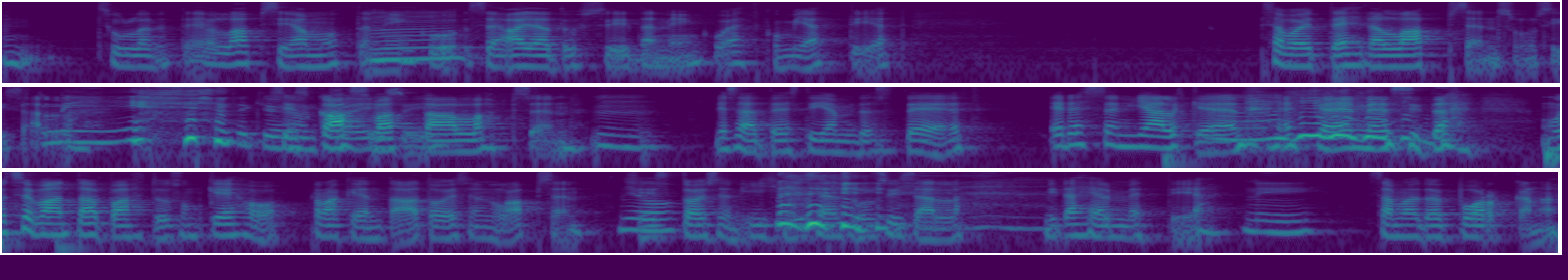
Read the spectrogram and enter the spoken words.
mm, sulla nyt ei ole lapsia, mutta Mm. mm. niin kuin se ajatus siitä, niin kuin, että kun miettii, että sä voit tehdä lapsen sun sisällä. Niin. Sekin siis kasvattaa lapsen. crazy. Mm. Ja sä et edes tiedä, mitä sä teet. Edes sen jälkeen, ehkä ennen sitä. Mutta se vaan tapahtuu, sun keho rakentaa toisen lapsen, Joo. siis toisen ihmisen sun sisällä. Mitä helmettiä. Niin. Samoin toi porkkana.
